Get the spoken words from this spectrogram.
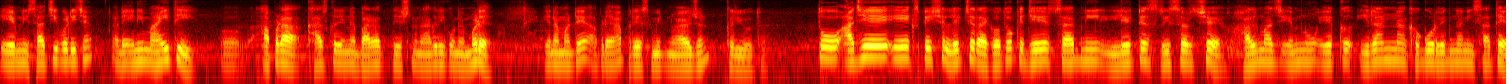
એ એમની સાચી પડી છે અને એની માહિતી આપણા ખાસ કરીને ભારત દેશના નાગરિકોને મળે એના માટે આપણે આ પ્રેસ મીટનું આયોજન કર્યું હતું. તો આજે એ એક સ્પેશિયલ લેક્ચર રાખ્યો હતો કે જે સાહેબની લેટેસ્ટ રિસર્ચ છે, હાલમાં જ એમનું એક ઈરાનના ખગોળ વિજ્ઞાની સાથે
